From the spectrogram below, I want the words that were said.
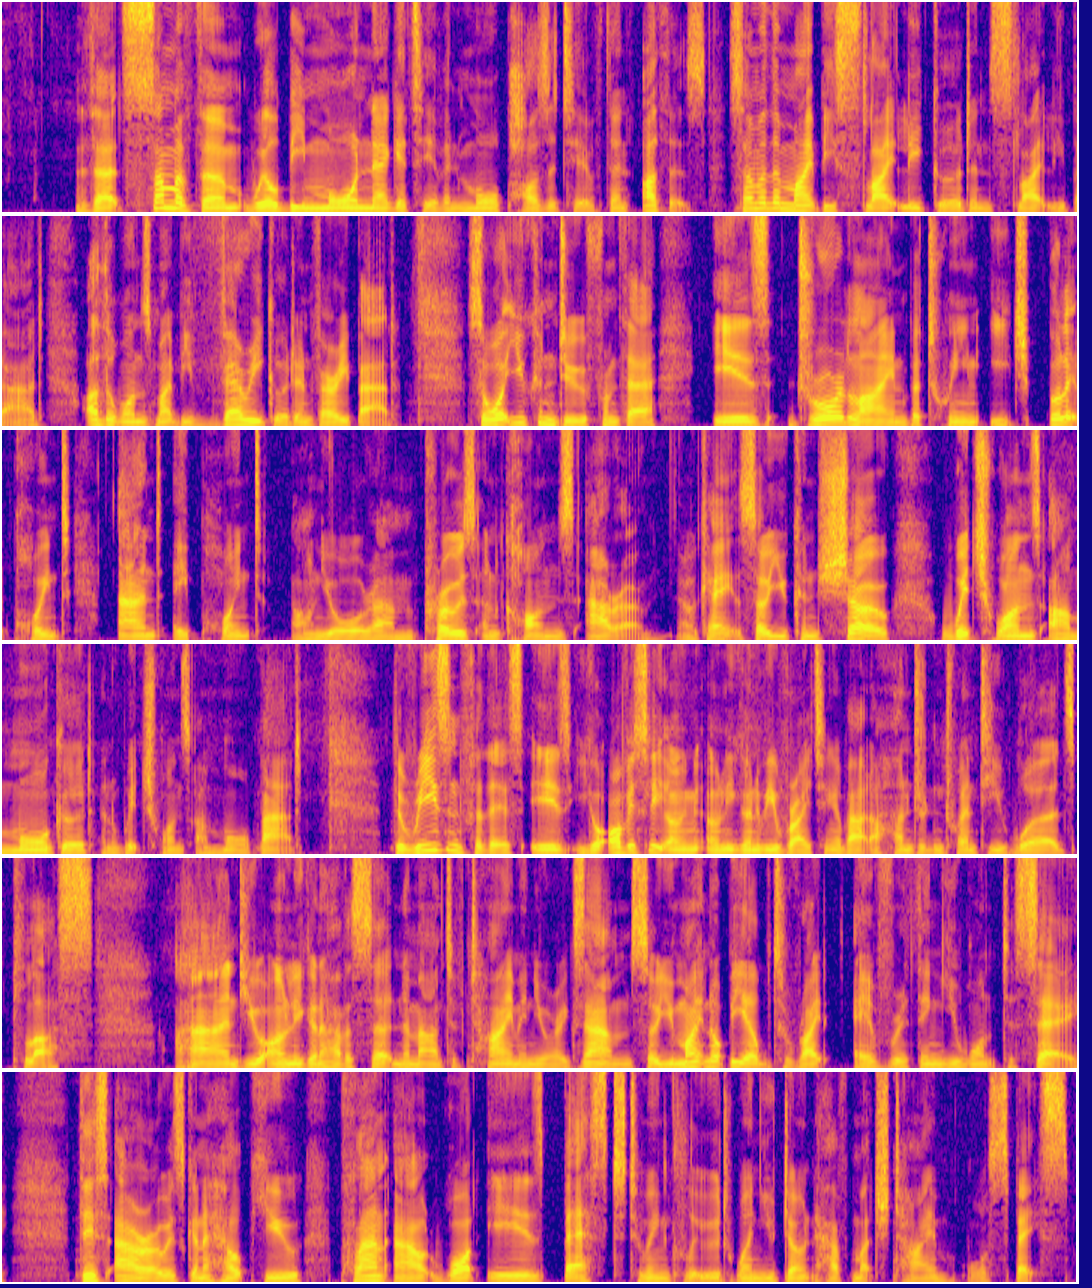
that some of them will be more negative and more positive than others. Some of them might be slightly good and slightly bad, other ones might be very good and very bad. So, what you can do from there is draw a line between each bullet point and a point on your um, pros and cons arrow. Okay, so you can show which ones are more good and which ones are more bad. The reason for this is you're obviously only, only going to be writing about 120 words plus and you're only going to have a certain amount of time in your exam, so you might not be able to write everything you want to say. This arrow is going to help you plan out what is best to include when you don't have much time or space.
